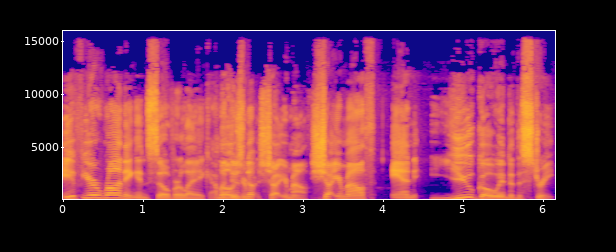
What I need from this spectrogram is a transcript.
If you're running in Silver Lake, I'm like, there's your, no, shut your mouth. shut your mouth and you go into the street.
